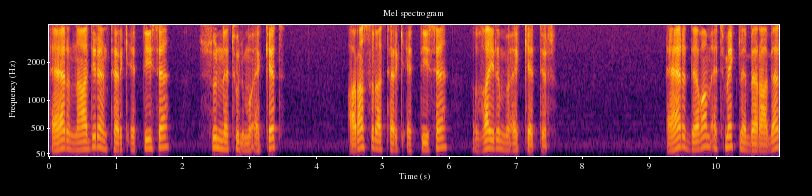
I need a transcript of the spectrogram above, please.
Eğer nadiren terk ettiyse, sünnetül müekket, ara sıra terk ettiyse, gayrı müekkettir. Eğer devam etmekle beraber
